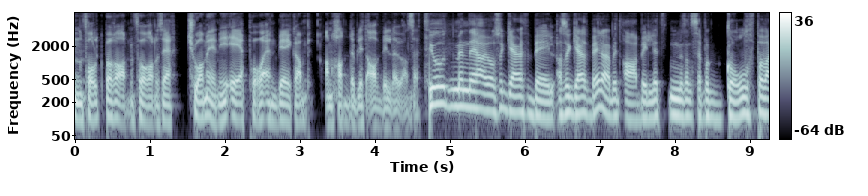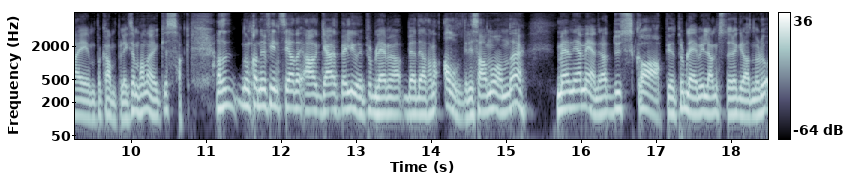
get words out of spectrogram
17 folk på raden foran og ser Chuameni er på NBA-kamp. Han hadde blitt avbilda uansett. Jo, men det har jo også Gareth Bale. Altså Gareth Bale har blitt avbildet mens han ser på golf på vei inn på kamper. liksom. Han har jo ikke sagt Altså, Nå kan du fint si at ja, Gareth Bale gjorde et problem med det at han aldri sa noe om det. Men jeg mener at du skaper jo et problem i langt større grad når du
